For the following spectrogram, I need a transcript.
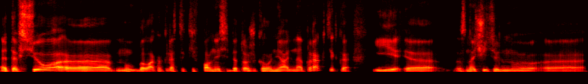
это все ну, была как раз-таки вполне себе тоже колониальная практика и значительную,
